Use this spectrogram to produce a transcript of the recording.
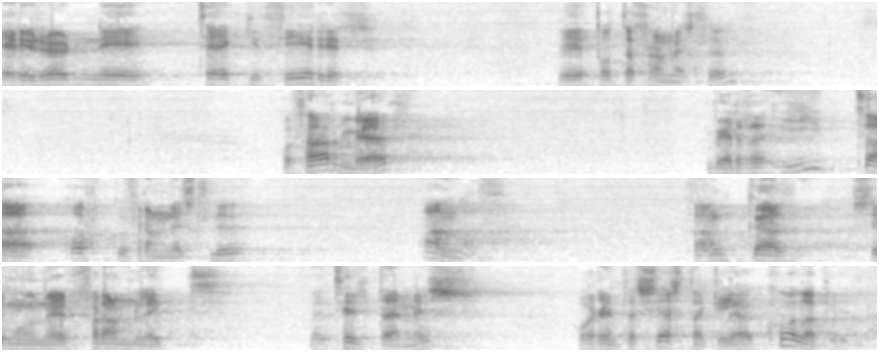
er í rauninni tekið fyrir viðbótarframleiðslu og þar með verið að ýta orkuframleiðslu annað, þangað sem hún er framleidd t.d. og reyndar sérstaklega kolabruna,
